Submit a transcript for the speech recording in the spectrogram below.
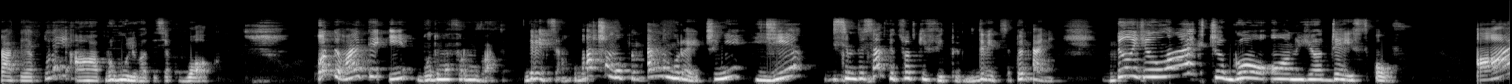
грати як play, а прогулюватись як walk. От давайте і будемо формувати. Дивіться, у вашому питальному реченні є 80% відповідей. Дивіться, питання. Do you like to go on your days off? I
